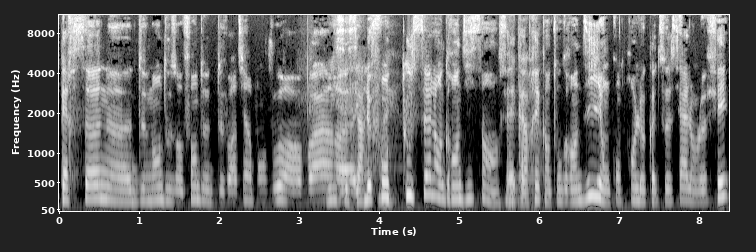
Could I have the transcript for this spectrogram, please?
personne demande aux enfants de devoir dire bonjour, au revoir. Oui, ça. Ils le font tout seuls en grandissant. En fait. Après, quand on grandit, on comprend le code social, on le fait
